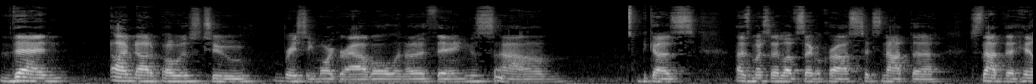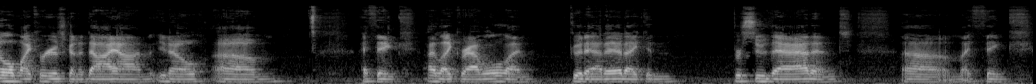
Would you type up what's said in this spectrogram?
then I'm not opposed to racing more gravel and other things um, because as much as I love cyclocross, it's not the it's not the hill my career is going to die on. You know, um, I think I like gravel. I'm good at it. I can pursue that, and um, I think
